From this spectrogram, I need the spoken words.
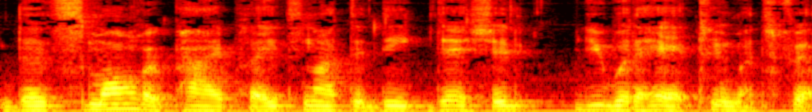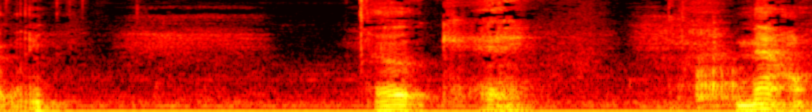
the smaller pie plates, not the deep dish, it, you would have had too much filling. Okay. Now,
